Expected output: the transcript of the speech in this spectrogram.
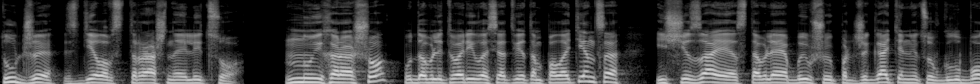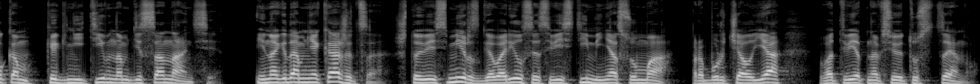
тут же сделав страшное лицо. «Ну и хорошо», – удовлетворилась ответом полотенца, исчезая и оставляя бывшую поджигательницу в глубоком когнитивном диссонансе. «Иногда мне кажется, что весь мир сговорился свести меня с ума», – пробурчал я в ответ на всю эту сцену.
